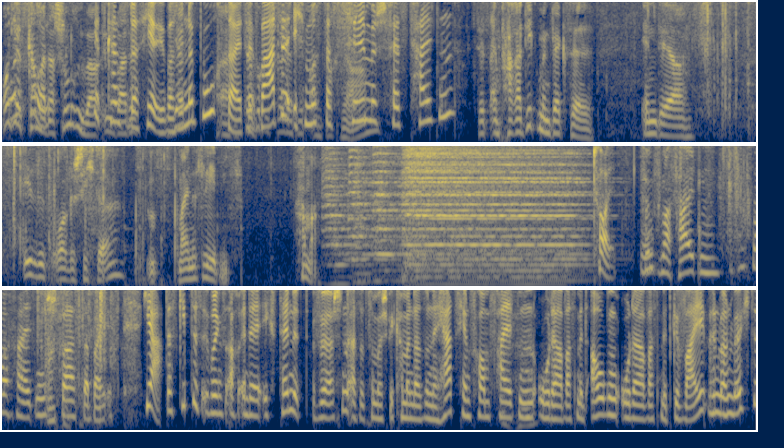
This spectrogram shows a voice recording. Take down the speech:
Und, und jetzt kann man das schon rüber. Jetzt kannst du das hier über so eine Buchseite. Ja Warte, ich muss einfach, das ja. filmisch festhalten. Das ist jetzt ein Paradigmenwechsel in der Eselsohrgeschichte meines Lebens. Hammer. Toll. Fünfmal falten. Fünfmal falten, und Spaß dabei ist. Ja, das gibt es übrigens auch in der Extended Version. Also zum Beispiel kann man da so eine Herzchenform falten mhm. oder was mit Augen oder was mit Geweih, wenn man möchte.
